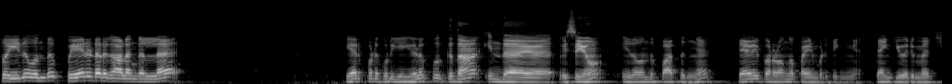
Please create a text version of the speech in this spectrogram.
ஸோ இது வந்து பேரிடர் காலங்களில் ஏற்படக்கூடிய இழப்புக்கு தான் இந்த விஷயம். இதை வந்து பார்த்துங்க தேவைப்படுறவங்க பயன்படுத்திக்கங்க. தேங்க்யூ வெரி மச்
